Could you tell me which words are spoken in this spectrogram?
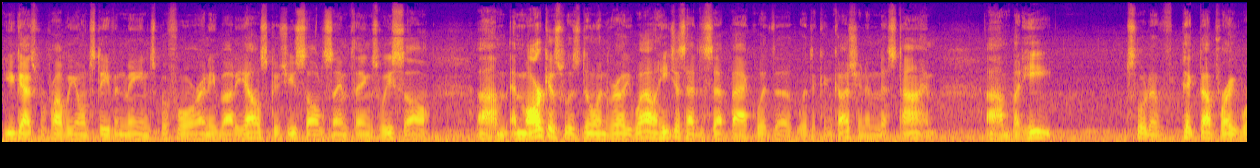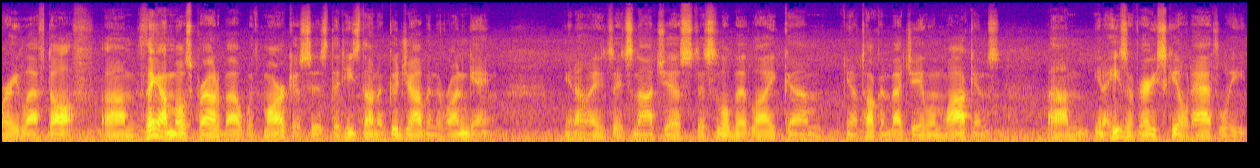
you guys were probably on Steven Means before anybody else because you saw the same things we saw. Um, and Marcus was doing really well. He just had to set back with the with the concussion and missed time. Um, but he sort of picked up right where he left off. Um, the thing I'm most proud about with Marcus is that he's done a good job in the run game. You know, it's, it's not just, it's a little bit like, um, you know, talking about Jaylen Watkins. Um, you know, he's a very skilled athlete.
